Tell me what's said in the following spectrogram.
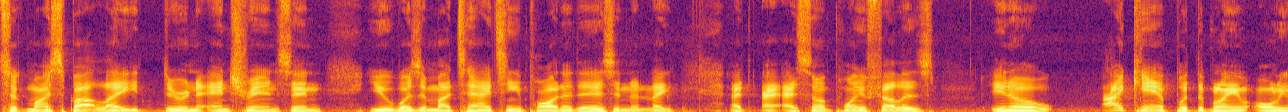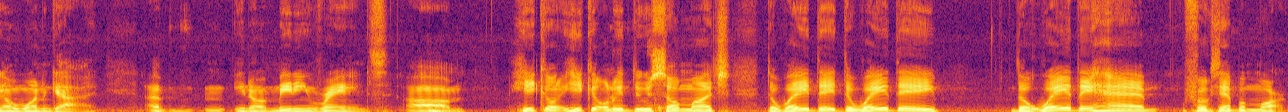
took my spotlight during the entrance and you wasn't my tag team part of this. And like at, at at some point fellas you know I can't put the blame only on one guy uh, you know meeting Reigns. Um he can he can only do so much. The way they the way they the way they had, for example, Mark,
